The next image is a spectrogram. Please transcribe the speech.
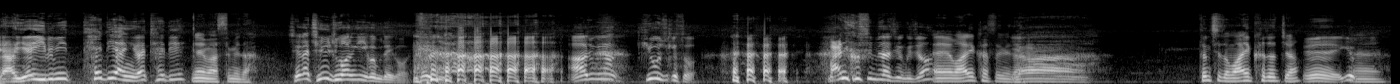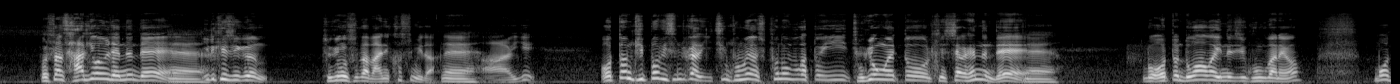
야, 얘 이름이 테디 아닌가요? 테디? 네 맞습니다 제가 제일 좋아하는 게 이겁니다, 이거. 테디. 아주 그냥 귀여워 죽겠어. 많이 컸습니다, 지금, 그죠? 네 많이 컸습니다 야 등치도 많이 커졌죠 예, 이게 네. 벌써 한 4개월 됐는데 네. 이렇게 지금 조경수가 많이 컸습니다. 네. 아, 이게 어떤 비법이 있습니까? 이- 지금 보면 슈퍼노브가 또 이 조경을 또 이렇게 시작을 했는데 네. 뭐 어떤 노하우가 있는지 궁금하네요. 뭐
